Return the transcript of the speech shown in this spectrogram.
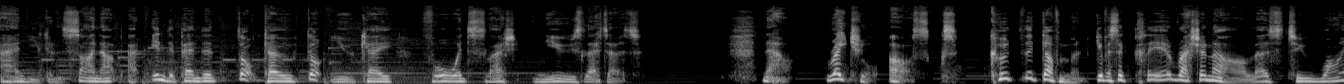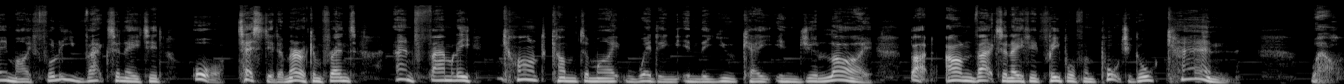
and you can sign up at independent.co.uk forward slash newsletters. Now, Rachel asks, could the government give us a clear rationale as to why my fully vaccinated or tested American friends and family can't come to my wedding in the UK in July, but unvaccinated people from Portugal can? Well,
